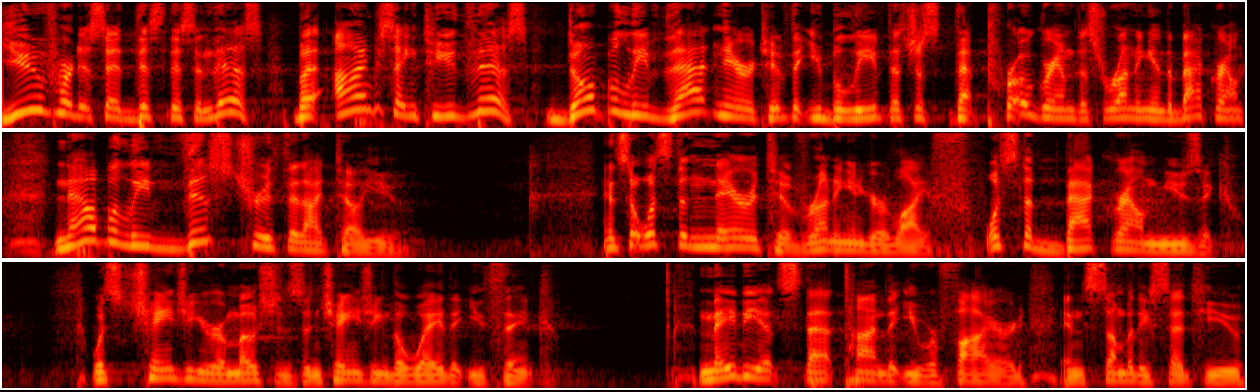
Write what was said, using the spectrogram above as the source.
You've heard it said this, this, and this, but I'm saying to you this. Don't believe that narrative that you believe, that's just that program that's running in the background. Now believe this truth that I tell you. And so, what's the narrative running in your life? What's the background music? What's changing your emotions and changing the way that you think? Maybe it's that time that you were fired and somebody said to you,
